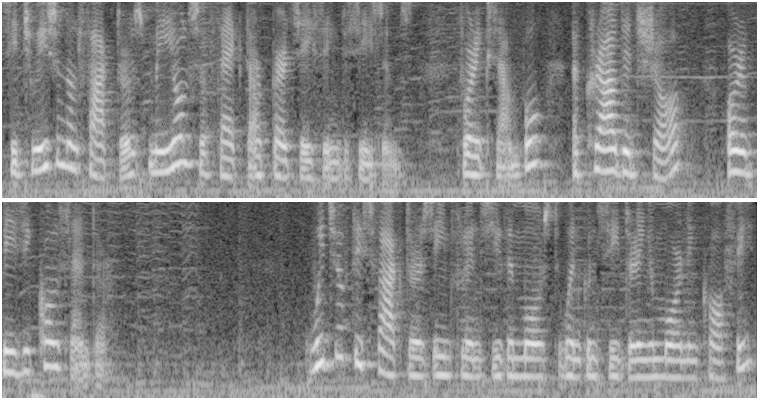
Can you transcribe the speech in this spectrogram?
situational factors may also affect our purchasing decisions, for example, a crowded shop or a busy call center. Which of these factors influence you the most when considering a morning coffee?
